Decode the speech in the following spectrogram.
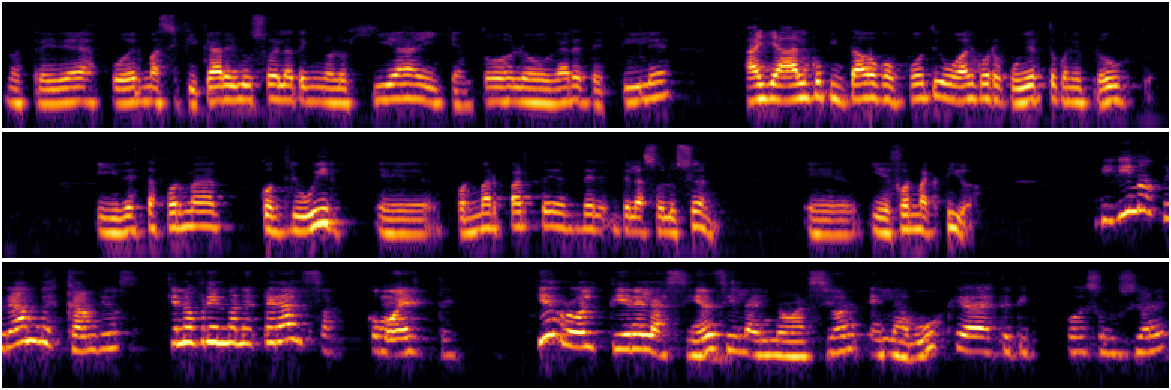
Nuestra idea es poder masificar el uso de la tecnología y que en todos los hogares de Chile haya algo pintado con foto o algo recubierto con el producto. Y de esta forma contribuir, eh, formar parte de, de la solución eh, y de forma activa. Vivimos grandes cambios que nos brindan esperanza, como este, ¿Qué rol tiene la ciencia y la innovación en la búsqueda de este tipo de soluciones?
